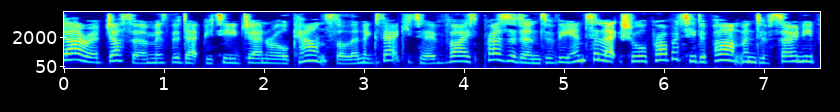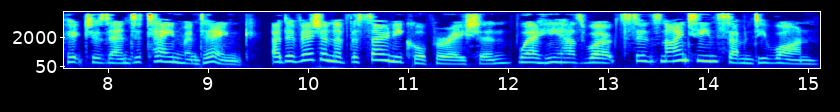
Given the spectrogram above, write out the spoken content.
Jared Jussim is the Deputy General Counsel and Executive Vice President of the Intellectual Property Department of Sony Pictures Entertainment Inc., a division of the Sony Corporation, where he has worked since 1971.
